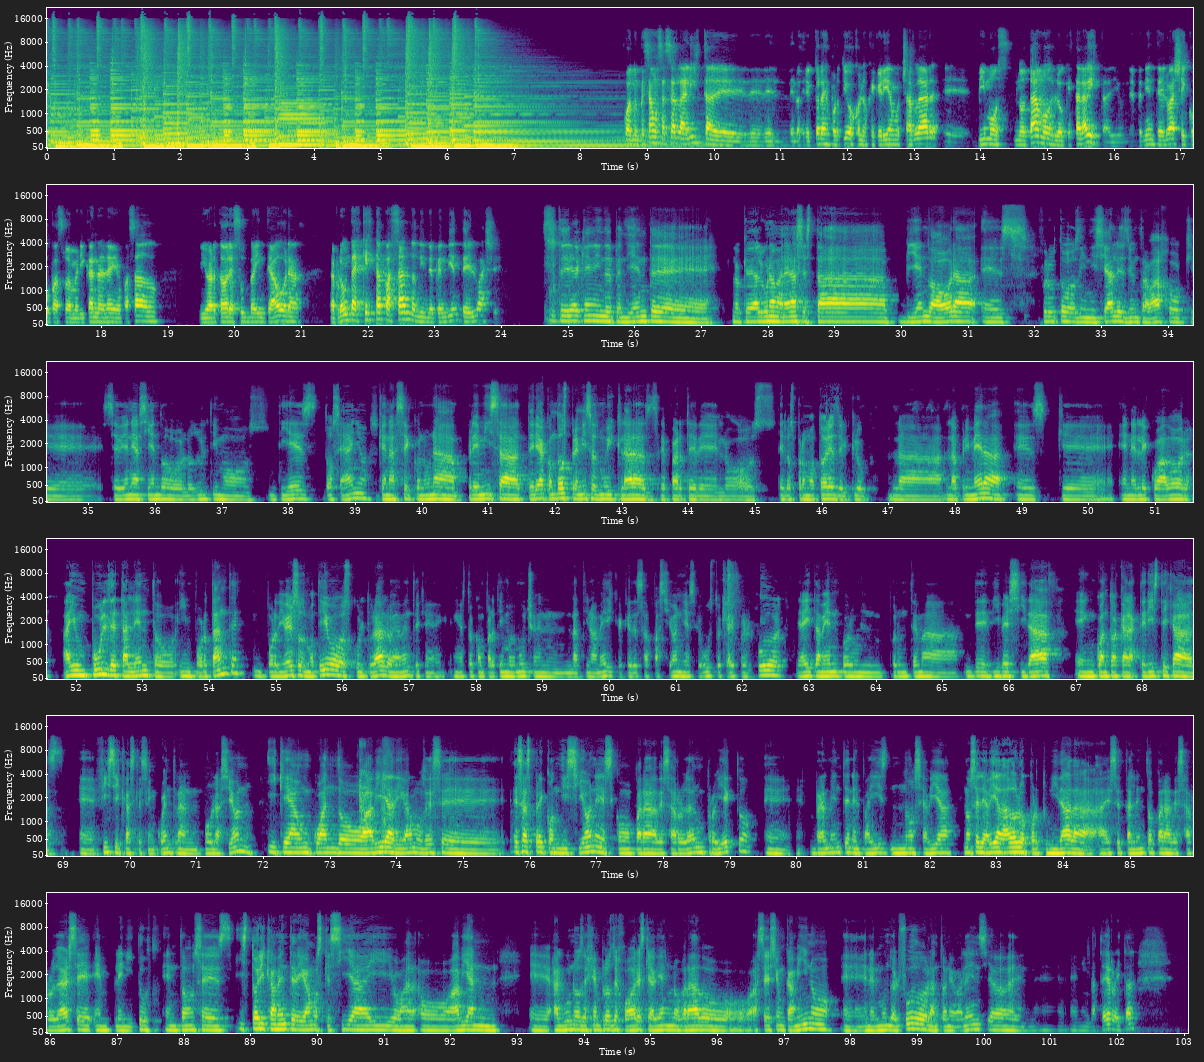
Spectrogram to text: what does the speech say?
Empezamos a hacer la lista de, los directores deportivos con los que queríamos charlar, eh, vimos, notamos lo que está a la vista. Independiente del Valle, Copa Sudamericana el año pasado, Libertadores Sub-20 ahora. La pregunta es, ¿qué está pasando en Independiente del Valle? Yo te diría que en Independiente lo que de alguna manera se está viendo ahora es frutos iniciales de un trabajo que se viene haciendo los últimos 10, 12 años, que nace con una premisa, diría con dos premisas muy claras de parte de los, de los promotores del club. La, la primera es que en el Ecuador hay un pool de talento importante por diversos motivos, cultural, obviamente, que en esto compartimos mucho en Latinoamérica, que es esa pasión y ese gusto que hay por el fútbol. De ahí también por un, por un tema de diversidad en cuanto a características eh, físicas que se encuentran en población y que aun cuando había, digamos, ese, esas precondiciones como para desarrollar un proyecto, eh, realmente en el país no se, había, no se le había dado la oportunidad a, ese talento para desarrollarse en plenitud. Entonces, históricamente, digamos que sí hay o, habían eh, algunos ejemplos de jugadores que habían logrado hacerse un camino eh, en el mundo del fútbol, Antonio Valencia, en Inglaterra y tal,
